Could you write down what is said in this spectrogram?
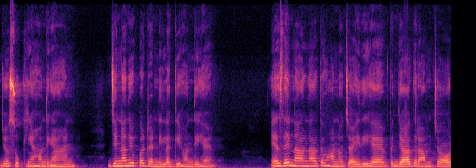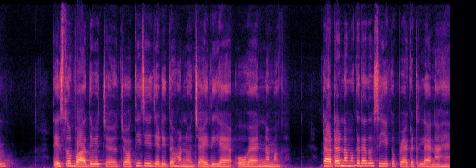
ਜੋ ਸੁੱਕੀਆਂ ਹੁੰਦੀਆਂ ਹਨ, ਜਿਨ੍ਹਾਂ ਦੇ ਉੱਪਰ ਡੰਡੀ ਲੱਗੀ ਹੁੰਦੀ ਹੈ। ਇਸ ਦੇ ਨਾਲ ਨਾਲ ਤੁਹਾਨੂੰ ਚਾਹੀਦੀ ਹੈ 50 ਗ੍ਰਾਮ ਚੌਲ ਤੇ ਇਸ ਤੋਂ ਬਾਅਦ ਦੇ ਵਿੱਚ ਚੌਥੀ ਚੀਜ਼ ਜਿਹੜੀ ਤੁਹਾਨੂੰ ਚਾਹੀਦੀ ਹੈ, ਉਹ ਹੈ ਨਮਕ। ਟਾਟਾ ਨਮਕ ਦਾ ਤੁਸੀਂ ਇੱਕ ਪੈਕੇਟ ਲੈਣਾ ਹੈ।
